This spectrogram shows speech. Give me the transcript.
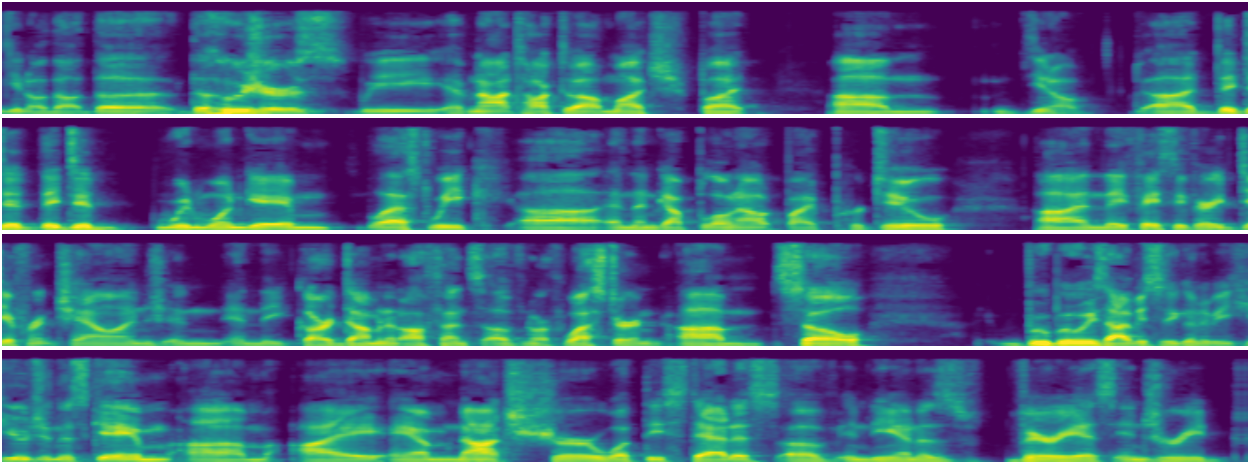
you know the the the Hoosiers we have not talked about much, but um, you know uh, they did they did win one game last week uh, and then got blown out by Purdue. Uh, and they face a very different challenge in in the guard dominant offense of Northwestern. Um, so Boo Buie is obviously going to be huge in this game. Um, I am not sure what the status of Indiana's various injured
